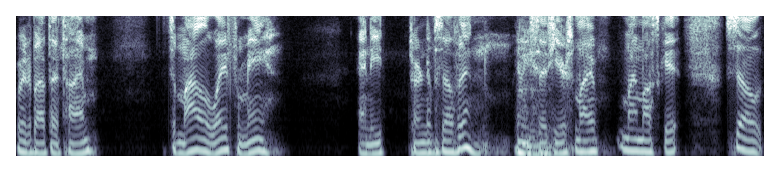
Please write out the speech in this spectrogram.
right about that time. It's a mile away from me and he turned himself in and he said here's my my musket. So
